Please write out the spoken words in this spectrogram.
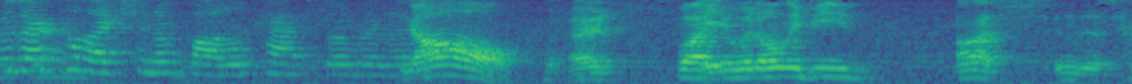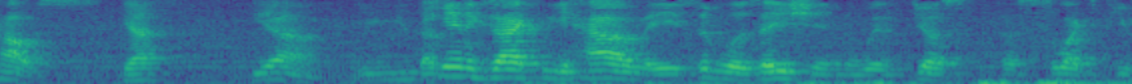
With our going. collection of bottle caps over there. No. It's, but it would only be us in this house. Yes. Yeah. You, you can't exactly have a civilization with just a select few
